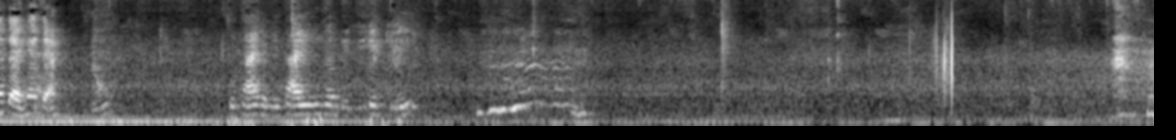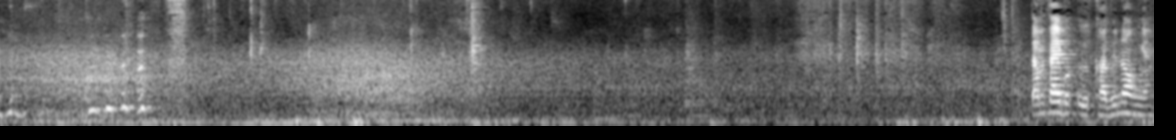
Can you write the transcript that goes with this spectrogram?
แน่แต่แน่แต่เอาสุดท้ายก็มีไทยเรื่องดีๆเองกี่ตำไทยบักอึกค่ะพี่น้องเนี่ย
